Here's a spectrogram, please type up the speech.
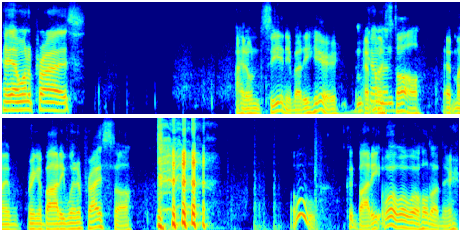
Hey, I want a prize. I don't see anybody here I'm at my stall. At my bring a body, win a prize stall. Oh, good body. Whoa, whoa, whoa! Hold on there.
